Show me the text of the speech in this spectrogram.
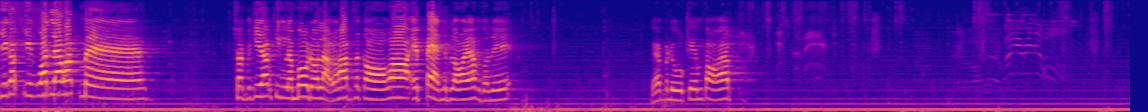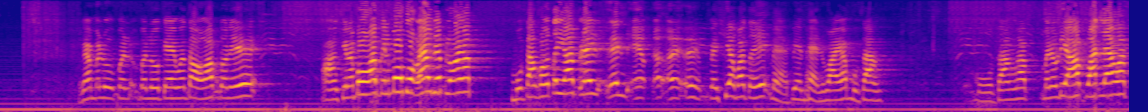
ยิงครับยิงวัดแล้วครับแหมช็อตเมื่อกี้ครับคิงลัมโบโดนหลับแล้วครับสกอร์ก็ F8 เรียบร้อยครับตัวนี้ครับมาดูเกมต่อครับ ครับมาดูมามาดูเกมกันต่อครับตัวนี้อ่าคิงลัมโบครับคิงลัมโบบวกแล้วเรียบร้อยครับหมูตังโคโรตี้ครับเล่นเล่นเอเอเอเอไปเชื่อมว่าตัวนี้แหมเปลี่ยนแผนไวครับหมูตังหมูซังครับเมโลดี้ครับวัดแล้วครับ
